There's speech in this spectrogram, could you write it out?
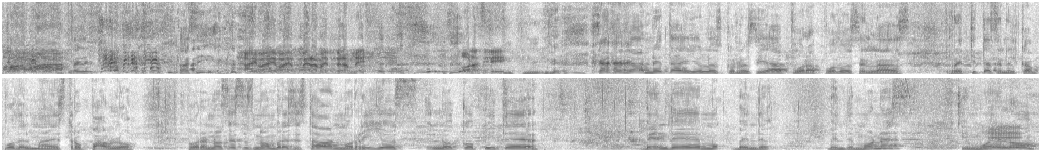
Ah. Así. Ahí va, ahí va, espérame, espérame. Ahora sí. Jajaja, neta, yo los conocía por apodos en las retitas en el campo del maestro Pablo. Pero no sé sus nombres, estaban Morrillos, el loco Peter, Vende, vende, Vendemonas, Chimuelo,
